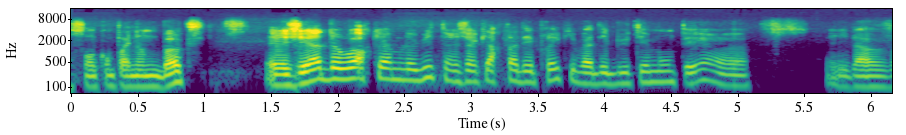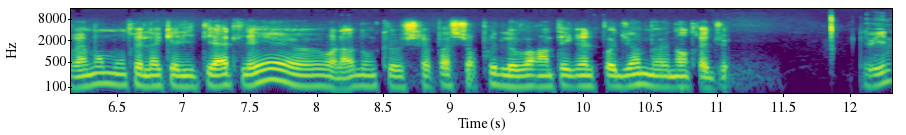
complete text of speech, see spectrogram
son, compagnon de boxe. Et j'ai hâte de voir quand même le 8, Jakarta Després, qui va débuter monter. Euh, il a vraiment montré de la qualité attelée. Euh, voilà, donc je ne serais pas surpris de le voir intégrer le podium d'entrée de jeu. Kevin?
